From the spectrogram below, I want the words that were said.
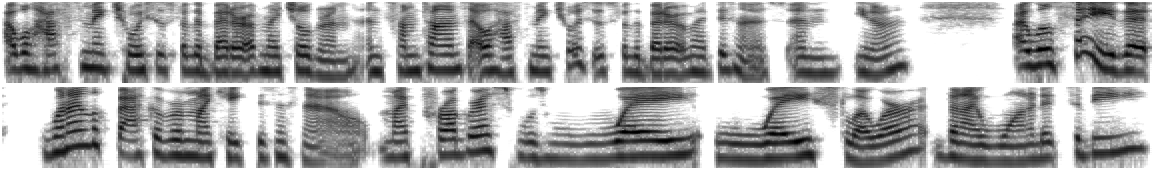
I will have to make choices for the better of my children. And sometimes I will have to make choices for the better of my business. And, you know, I will say that when I look back over my cake business now, my progress was way, way slower than I wanted it to be.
